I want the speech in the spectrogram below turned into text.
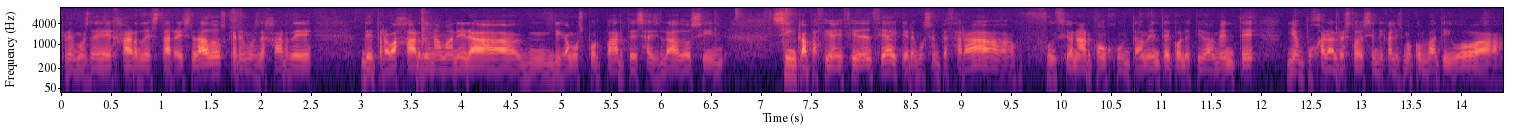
queremos dejar de estar aislados, queremos dejar de, trabajar de una manera, digamos, por partes, aislados, sin, sin capacidad de incidencia y queremos empezar a funcionar conjuntamente, colectivamente y empujar al resto del sindicalismo combativo a,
